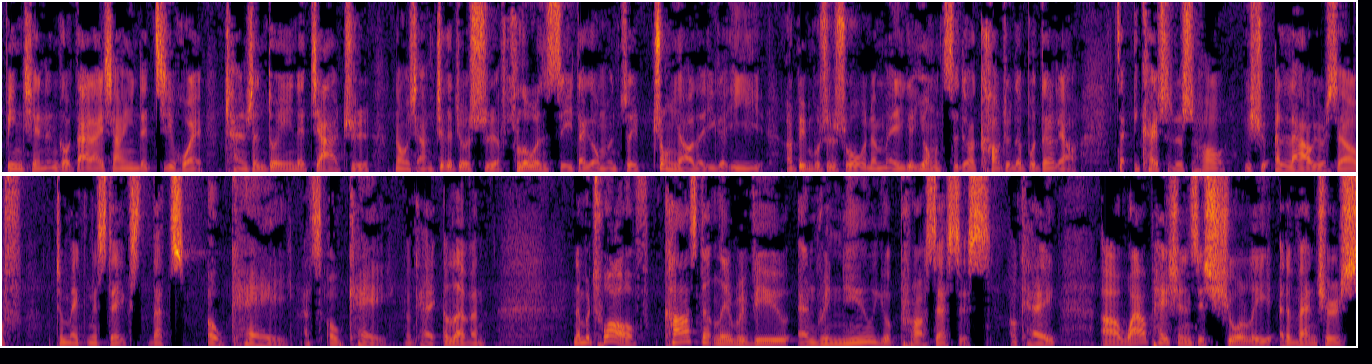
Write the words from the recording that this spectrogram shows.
并且能够带来相应的机会，产生对应的价值。那我想，这个就是 fluency 带给我们最重要的一个意义，而并不是说我的每一个用词都要考究的不得了。在一开始的时候，you should allow yourself to make mistakes. That's okay. That's okay. Okay. Eleven. Number 12, constantly review and renew your processes. Okay. Uh, while patience is surely advantageous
